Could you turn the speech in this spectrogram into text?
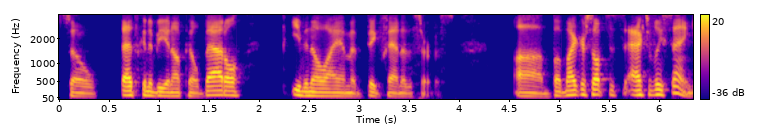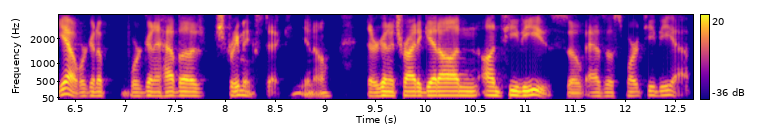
So that's going to be an uphill battle. even though I am a big fan of the service. Um, but Microsoft is actively saying, yeah, we're gonna we're gonna have a streaming stick. You know, they're gonna try to get on on TVs, so as a smart TV app.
